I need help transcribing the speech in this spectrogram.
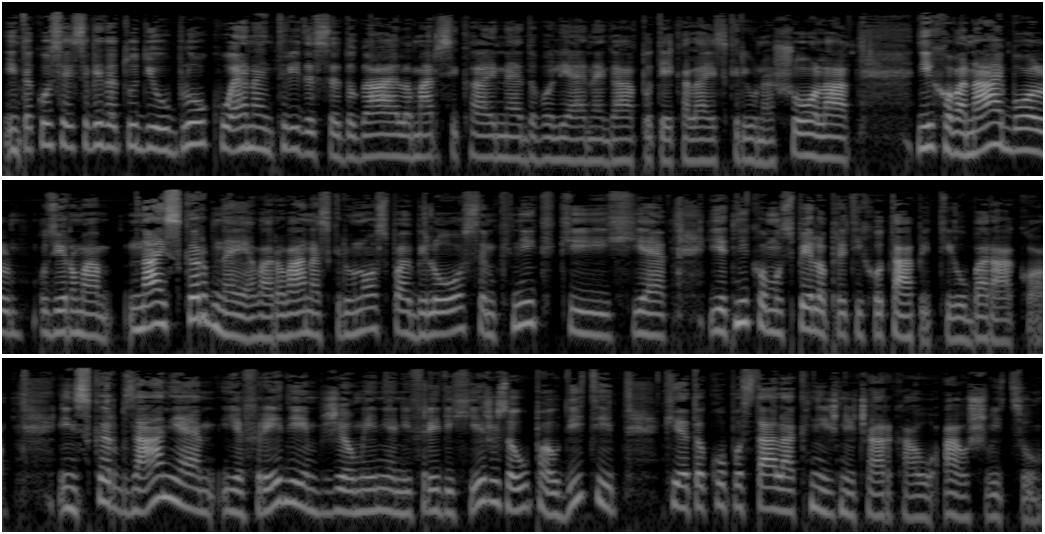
In tako se je seveda tudi v bloku 31 dogajalo marsikaj nedovoljenega, potekala je skrivna šola. Njihova najbolj oziroma najskrbneje varovana skrivnost pa je bilo osem knjig, ki jih je jetnikom uspelo pretihotapiti v barako. In skrb za nje je Fredi, že omenjeni Fredi Hirš, zaupal Diti, ki je tako postala knjižničarka v Auschwitzu.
